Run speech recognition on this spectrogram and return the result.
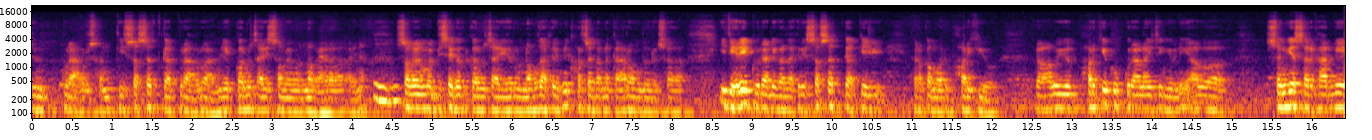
जुन कुराहरू छन् ती सशक्तका कुराहरू हामीले कर्मचारी समयमा नभएर होइन समयमा विषयगत कर्मचारीहरू नहुँदाखेरि पनि खर्च गर्न गाह्रो हुँदो रहेछ। यी धेरै कुराले गर्दाखेरि सशक्तका केही रकमहरू फर्कियो। र अब यो फर्किएको कुरालाई चाहिँ के भने अब सङ्घीय सरकारले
